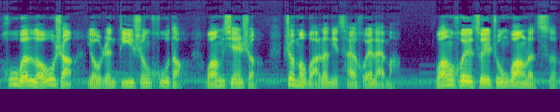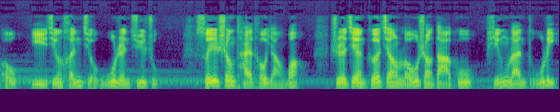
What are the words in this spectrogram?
忽闻楼上有人低声呼道。王先生，这么晚了你才回来吗？王辉最终忘了此楼已经很久无人居住，随声抬头仰望，只见隔江楼上大姑凭栏独立，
